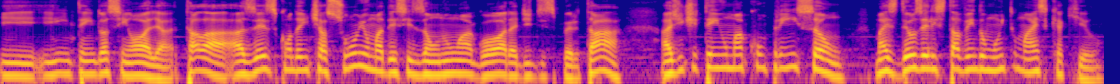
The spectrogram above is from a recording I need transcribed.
e, e, entendo assim: olha, tá lá, às vezes quando a gente assume uma decisão num agora de despertar, a gente tem uma compreensão, mas Deus ele está vendo muito mais que aquilo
